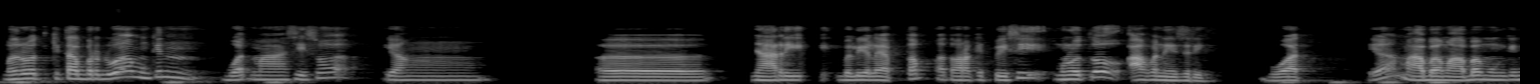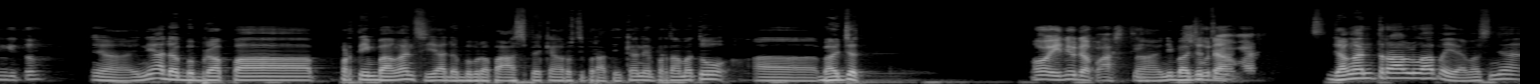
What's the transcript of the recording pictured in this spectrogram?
menurut kita berdua mungkin buat mahasiswa yang eh nyari beli laptop atau rakit PC, menurut lu apa nih Zri? Buat ya maba-maba mungkin gitu. ya ini ada beberapa pertimbangan sih ada beberapa aspek yang harus diperhatikan yang pertama tuh eh, budget Oh ini udah pasti. Nah, ini budget Sudah pasti. jangan terlalu apa ya maksudnya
